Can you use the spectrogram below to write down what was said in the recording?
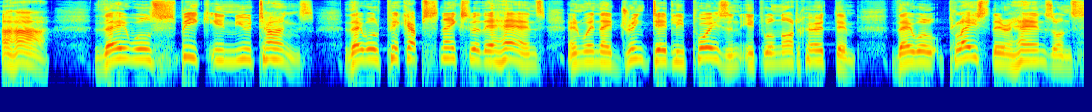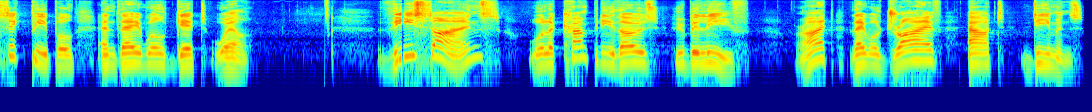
Ha They will speak in new tongues. They will pick up snakes with their hands, and when they drink deadly poison, it will not hurt them. They will place their hands on sick people, and they will get well. These signs will accompany those who believe, right? They will drive out demons.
